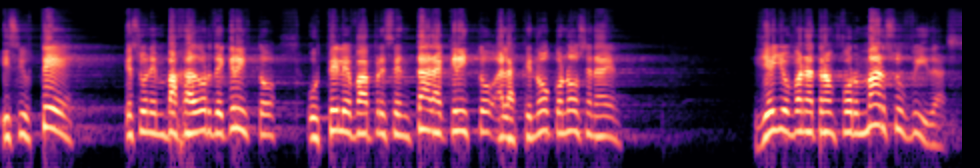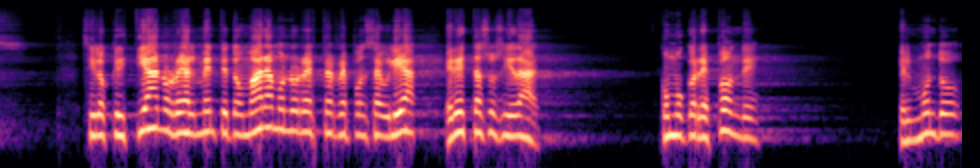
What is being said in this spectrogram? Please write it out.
Y si usted es un embajador de Cristo, usted les va a presentar a Cristo a las que no conocen a Él. Y ellos van a transformar sus vidas. Si los cristianos realmente tomáramos nuestra responsabilidad en esta sociedad como corresponde, el mundo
